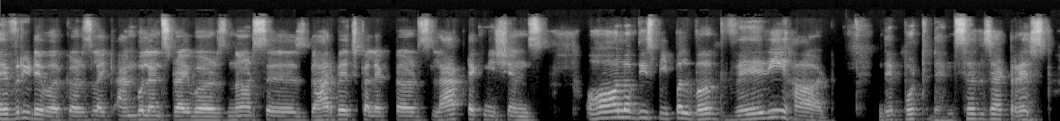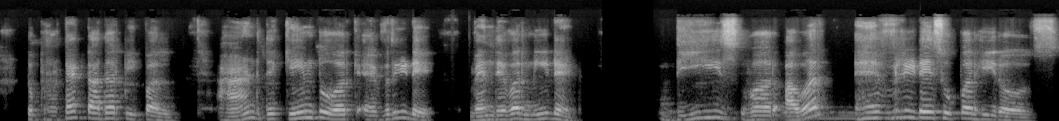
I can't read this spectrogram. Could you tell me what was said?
everyday workers like ambulance drivers, nurses, garbage collectors, lab technicians, all of these people worked very hard. They put themselves at risk to protect other people and they came to work every day when they were needed these were our everyday superheroes.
